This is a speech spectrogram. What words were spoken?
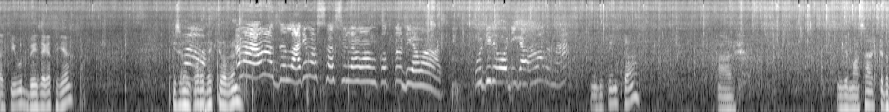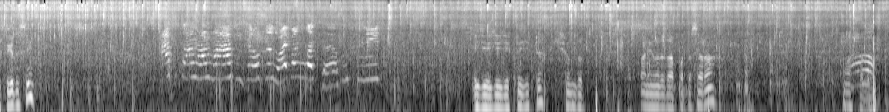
আর কি উঠবে এই জায়গা থেকে। কিছুক্ষণ পরে দেখতে পাবেন এই তিনটা। আর এই যে মাছ আর একটা ধরতে গেতেছি। এই যে এই যে এই যে একটা একটা সুন্দর। পানির মধ্যে তাপ পড়তেছে ওরা। যে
